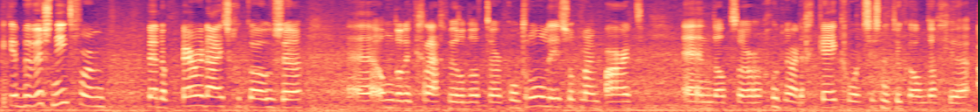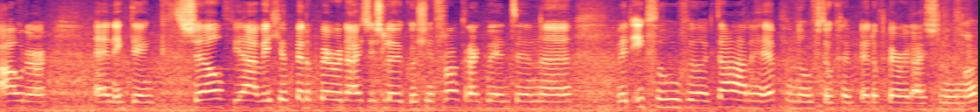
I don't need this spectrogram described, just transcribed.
Ik heb bewust niet voor een Paddock Paradise gekozen. eh, omdat ik graag wil dat er controle is op mijn paard. En dat er goed naar de gekeken wordt. Ze is natuurlijk al een dagje ouder. En ik denk zelf, ja, weet je, Paddock Paradise is leuk als je in Frankrijk bent en eh, weet ik veel hoeveel hectare hebt. En dan hoef je het ook geen Paddock Paradise te noemen.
